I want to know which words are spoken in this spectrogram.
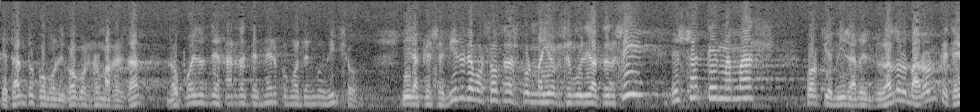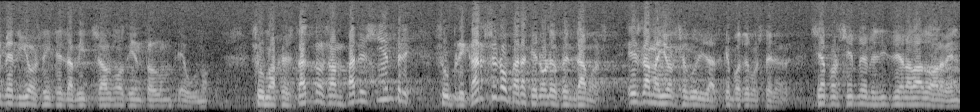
que tanto comunicó con su majestad, no pueden dejar de tener, como tengo dicho. Y la que se viene de vosotras con mayor seguridad en sí, esa tema más, porque bienaventurado el varón que teme a Dios, dice David, Salmo 111.1. Su majestad nos ampare siempre, suplicárselo para que no le ofendamos. Es la mayor seguridad que podemos tener. Sea por siempre bendito y alabado. Amén.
